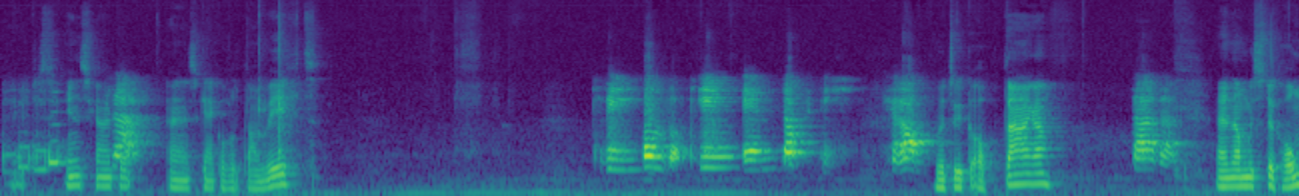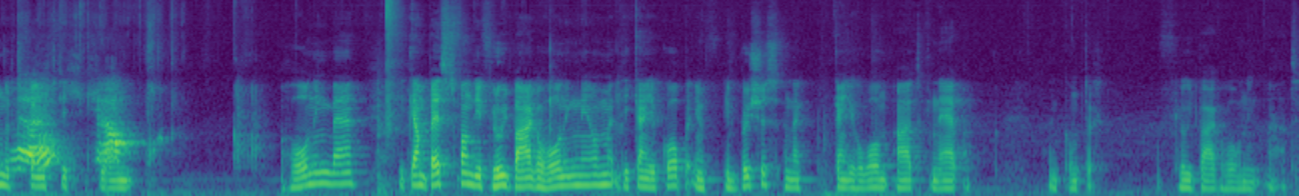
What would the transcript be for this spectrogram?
Even inschakelen en eens kijken of het dan weegt. 281 gram. We drukken op Tara. En dan moet er 150 gram honing bij. Je kan best van die vloeibare honing nemen. Die kan je kopen in, in busjes en dan kan je gewoon uitknijpen. Dan komt er vloeibare honing uit.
